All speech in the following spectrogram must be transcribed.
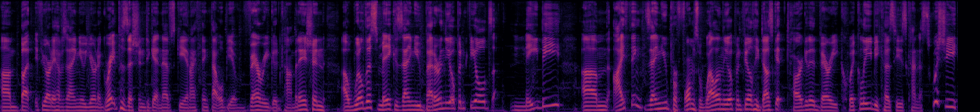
Um, but if you already have Xiang Yu you're in a great position to get Nevsky and I think that will be a very good combination. Uh, will this make Xiang Yu better in the open fields? Maybe um I think Xiang Yu performs well in the open field. He does get targeted very quickly because he's kind of squishy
